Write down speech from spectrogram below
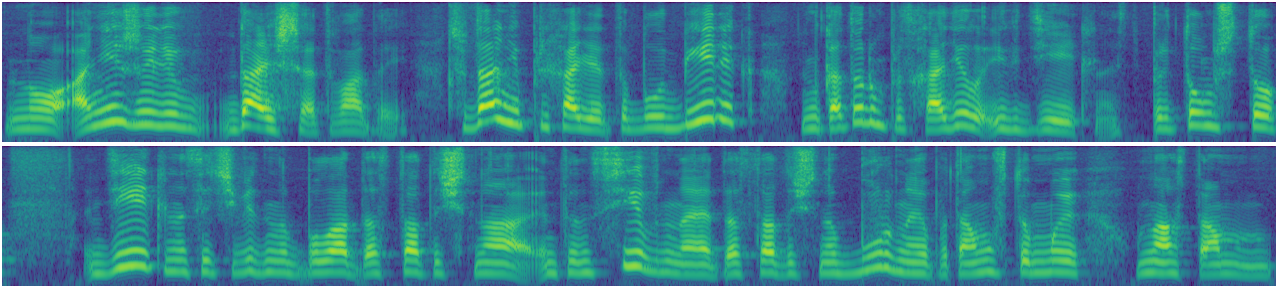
но они жили дальше от воды. Сюда они приходили, это был берег, на котором происходила их деятельность. При том, что деятельность, очевидно, была достаточно интенсивная, достаточно бурная, потому что мы, у нас там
